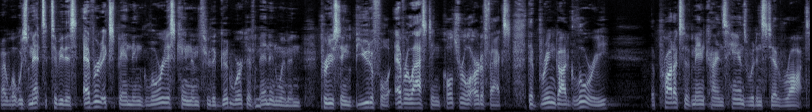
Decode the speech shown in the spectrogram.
Right, what was meant to be this ever expanding, glorious kingdom through the good work of men and women, producing beautiful, everlasting cultural artifacts that bring God glory, the products of mankind's hands would instead rot,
